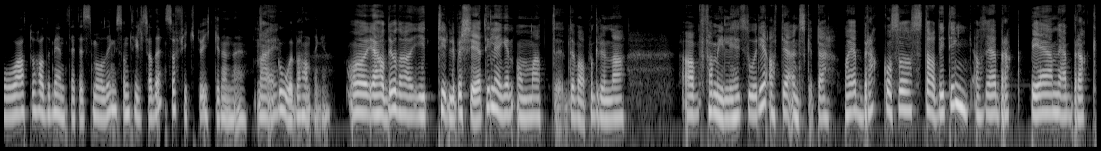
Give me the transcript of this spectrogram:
og at du hadde bentetthetsmåling som tilsa det, så fikk du ikke denne Nei. gode behandlingen. Og jeg hadde jo da gitt tydelig beskjed til legen om at det var på grunn av, av familiehistorie at jeg ønsket det. Og jeg brakk også stadig ting. Altså jeg brakk ben, jeg brakk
